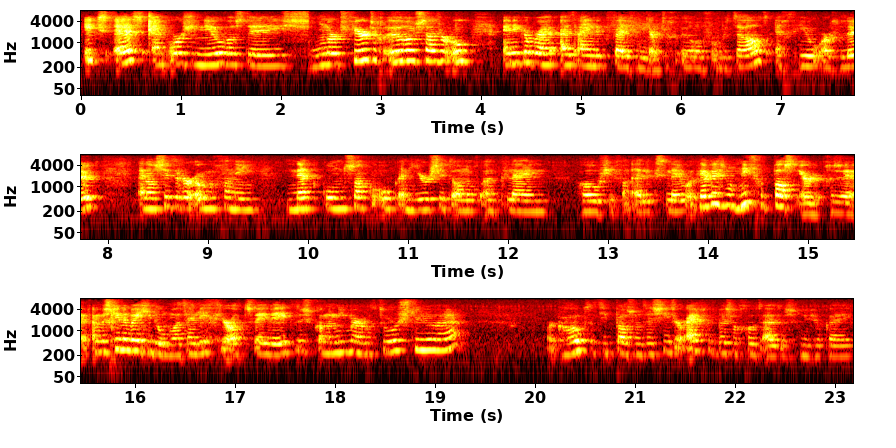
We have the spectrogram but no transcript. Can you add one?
XS. En origineel was deze 140 euro staat erop. En ik heb er uiteindelijk 35 euro voor betaald. Echt heel erg leuk. En dan zitten er ook nog van die nepkontzakken op. En hier zit dan nog een klein hoofdje van Alex Leo. Ik heb deze nog niet gepast eerlijk gezegd. En misschien een beetje dom, want hij ligt hier al twee weken. Dus ik kan hem niet meer retour sturen. Maar ik hoop dat hij past, want hij ziet er eigenlijk best wel groot uit als ik nu zo kijk.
